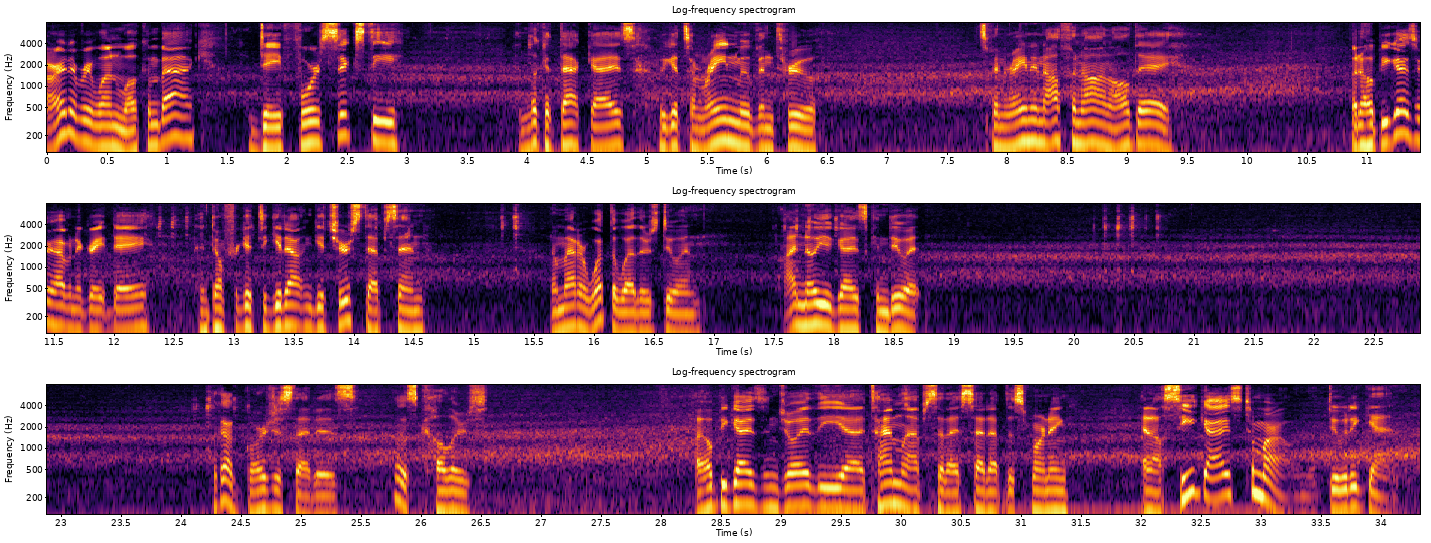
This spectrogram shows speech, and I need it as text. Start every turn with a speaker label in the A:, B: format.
A: All right, everyone, welcome back. Day 460. And look at that, guys. We get some rain moving through. It's been raining off and on all day. But I hope you guys are having a great day. And don't forget to get out and get your steps in, no matter what the weather's doing. I know you guys can do it. Look how gorgeous that is. Look those colors. I hope you guys enjoy the uh, time lapse that I set up this morning. And I'll see you guys tomorrow and we'll do it again.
